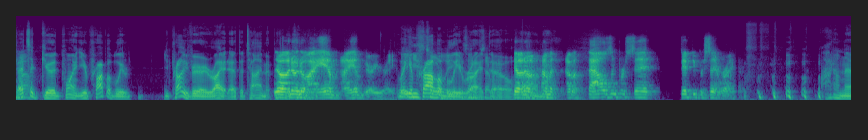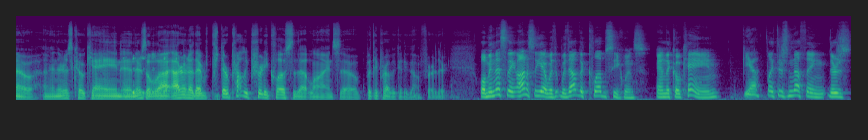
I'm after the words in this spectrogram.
That's a good point. You're probably, you're probably very right at the time. No no no i am i am very right Well, you're He's probably he's 100% right, right. though. no no i'm know. a, I'm a thousand percent 50% right I don't know. I mean, there is cocaine, and there's a lot. I don't know. They're they're probably pretty close to that line. So, but they probably could have gone further. Well, I mean, that's the thing. Honestly, yeah, with, without the club sequence and the cocaine, Yeah. like, there's nothing, there's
